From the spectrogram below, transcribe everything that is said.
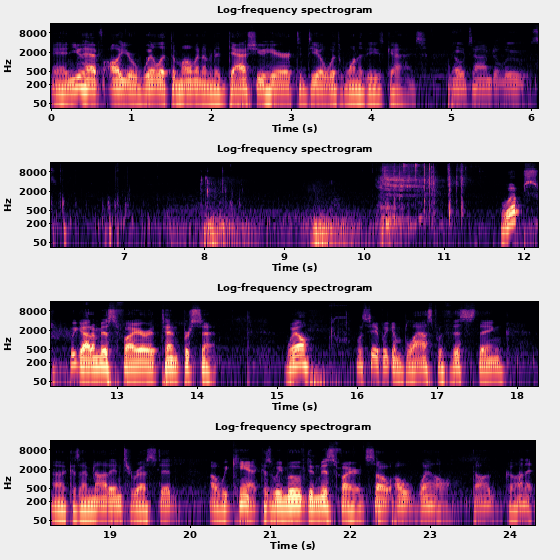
and you have all your will at the moment. I'm going to dash you here to deal with one of these guys. No time to lose. Whoops, we got a misfire at 10%. Well, let's see if we can blast with this thing, uh, because I'm not interested. Oh, we can't, because we moved and misfired. So, oh well, doggone it.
